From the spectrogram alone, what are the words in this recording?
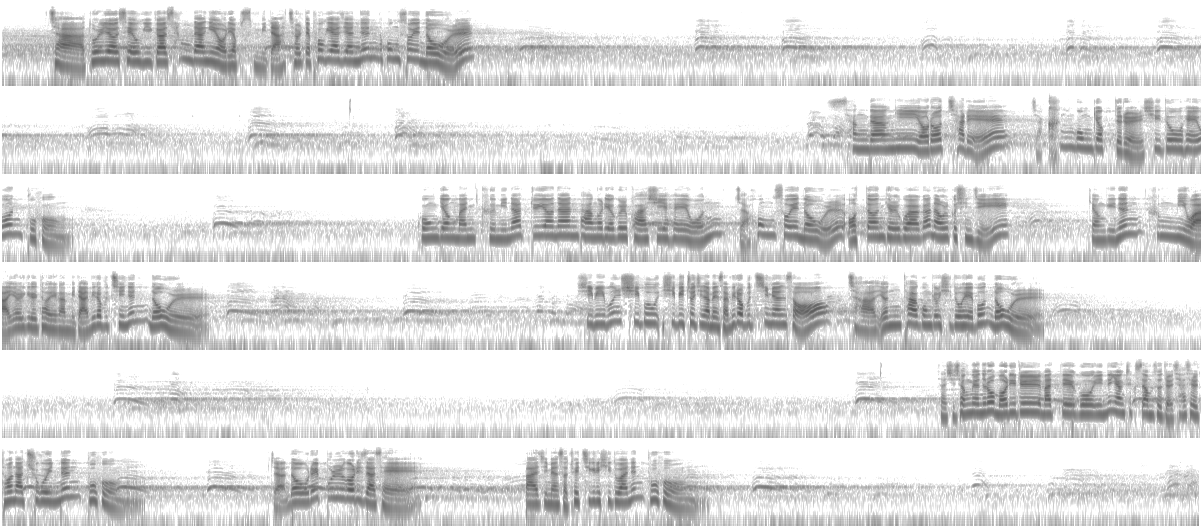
자 돌려 세우기가 상당히 어렵습니다. 절대 포기하지 않는 홍소의 너울 상당히 여러 차례 자, 큰 공격들을 시도해온 부흥. 공격만큼이나 뛰어난 방어력을 과시해온 자, 홍소의 너울 어떤 결과가 나올 것인지 경기는 흥미와 열기를 더해갑니다. 밀어붙이는 너울. 12분 15, 12초 지나면서 밀어붙이면서 자 연타 공격 시도해본 너울. 다시 정면으로 머리를 맞대고 있는 양측 싸움소들 자세를 더 낮추고 있는 부흥. 자 너울의 뿔거리 자세 빠지면서 되치기를 시도하는 부흥.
